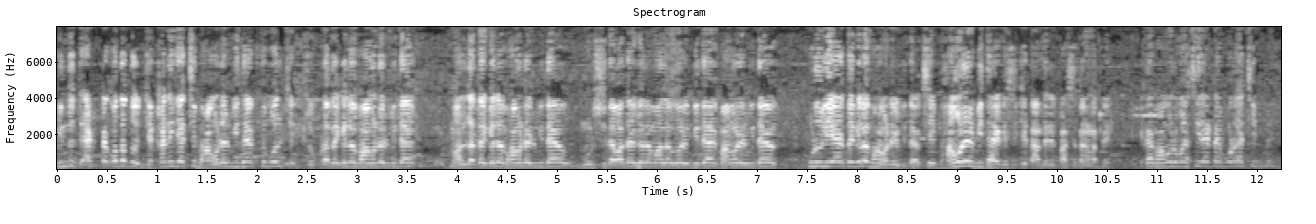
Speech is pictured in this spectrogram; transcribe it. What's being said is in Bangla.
কিন্তু একটা কথা তো যেখানে যাচ্ছি ভাঙড়ের বিধায়ক তো বলছে, চোপড়াতে গেলেও ভাঙড়ের বিধায়ক, মালদাতে গেলেও ভাঙড়ের বিধায়ক, মুর্শিদাবাদে গেলেও মালগড়ের বিধায়ক ভাঙড়ের বিধায়ক, পুরুলিয়াতে গেলেও ভাঙড়ের বিধায়ক। সেই ভাঙড়ের বিধায়ক এসেছে তাদের পাশে দাঁড়াতে। এটা ভাঙড়বাসীর একটা বড় অ্যাচিভমেন্ট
